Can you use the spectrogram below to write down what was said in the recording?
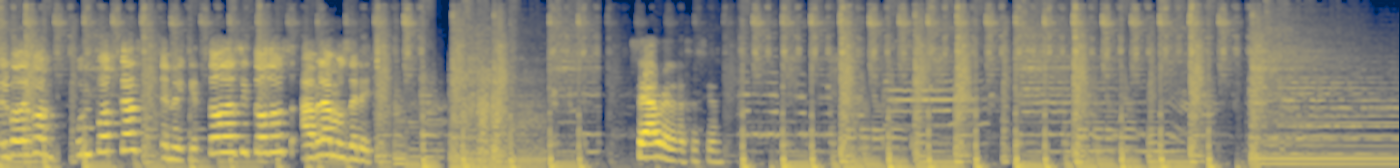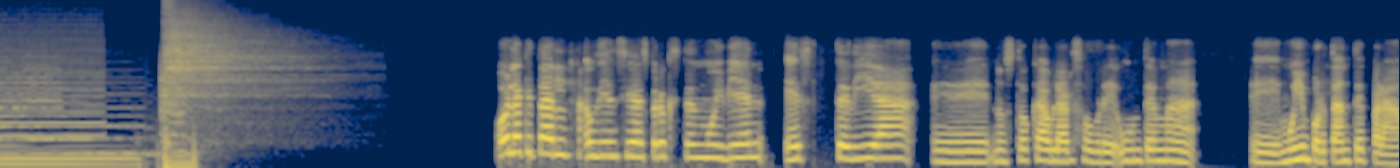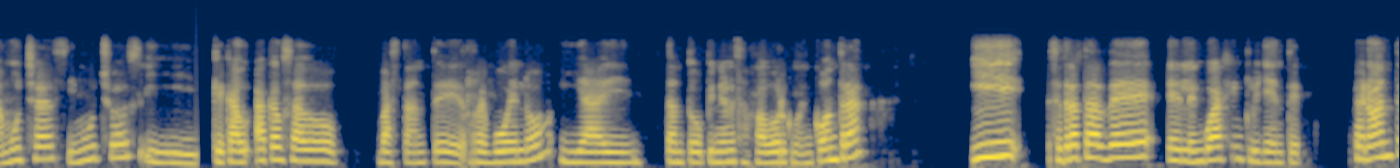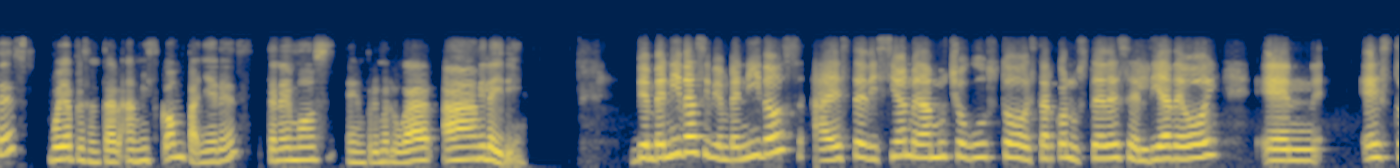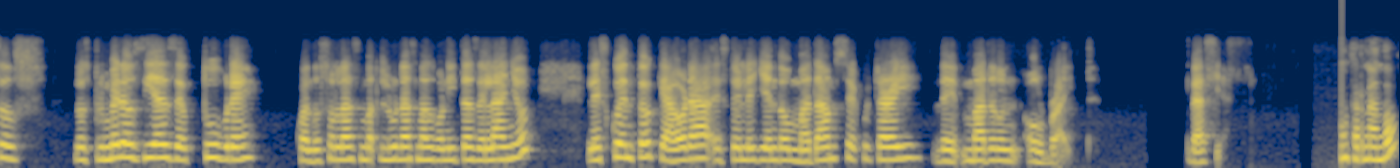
El Bodegón, un podcast en el que todas y todos hablamos derecho. Se abre la sesión. Hola, ¿qué tal audiencia? Espero que estén muy bien. Este día eh, nos toca hablar sobre un tema eh, muy importante para muchas y muchos y que ha causado bastante revuelo y hay tanto opiniones a favor como en contra. Y se trata de el lenguaje incluyente. Pero antes voy a presentar a mis compañeros. Tenemos en primer lugar a Milady. Bienvenidas y bienvenidos a esta edición. Me da mucho gusto estar con ustedes el día de hoy en estos, los primeros días de octubre, cuando son las lunas más bonitas del año. Les cuento que ahora estoy leyendo Madame Secretary de Madeleine Albright. Gracias. Fernando.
